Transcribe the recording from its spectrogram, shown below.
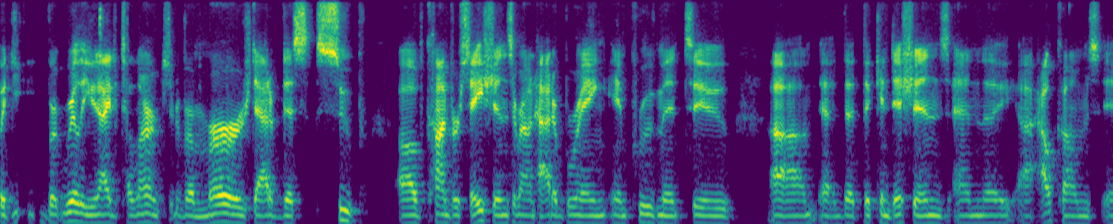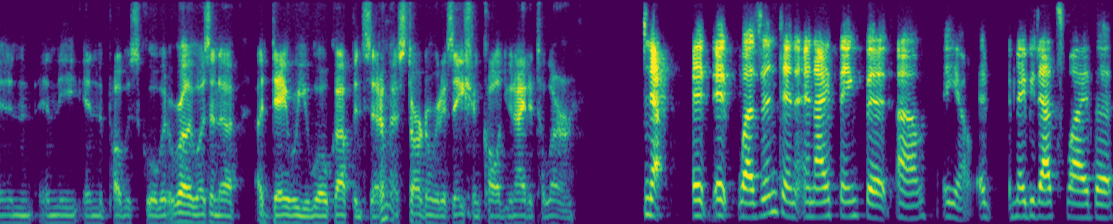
But but really, United to Learn sort of emerged out of this soup of conversations around how to bring improvement to um, the, the conditions and the uh, outcomes in in the in the public school. But it really wasn't a, a day where you woke up and said, "I'm going to start an organization called United to Learn." No, it, it wasn't, and and I think that um, you know it, maybe that's why the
